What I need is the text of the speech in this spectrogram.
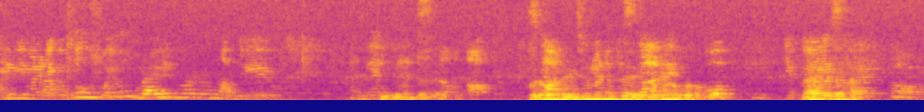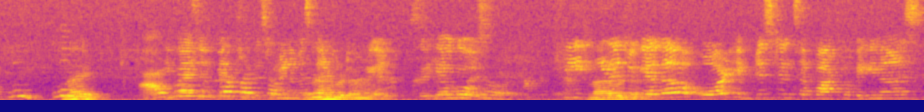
Maybe you want to take a block for your forehead. Up to you. And then come up. Start to get the sky and hope you guys have... Um, you guys have been through this when I was Feet either together or hip distance apart for beginners.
